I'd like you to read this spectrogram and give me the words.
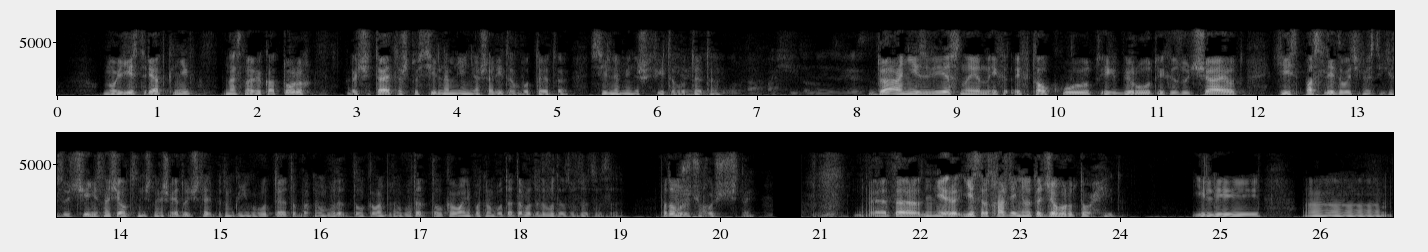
Но есть ряд книг, на основе которых считается, что сильное мнение шаритов вот это, сильное мнение шафитов вот это. Да, они известны, их, их толкуют, их берут, их изучают, есть последовательность их изучения. Сначала ты начинаешь эту читать, потом книгу вот эту, потом вот это толкование, потом вот это толкование, потом вот это, вот это, вот это, вот это. Вот это. Потом уже что хочешь читай. Это, не, есть расхождение, но это Джавару Таухид. Или э,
